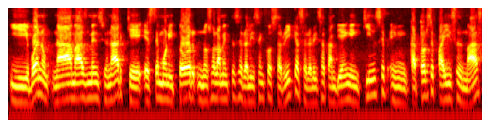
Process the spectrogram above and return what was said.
Y bueno, nada más mencionar que este monitor no solamente se realiza en Costa Rica, se realiza también en 15, en 14 países más,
